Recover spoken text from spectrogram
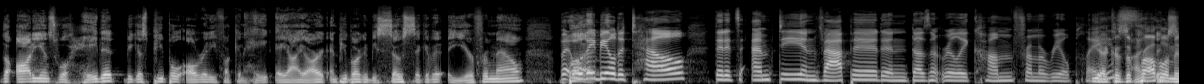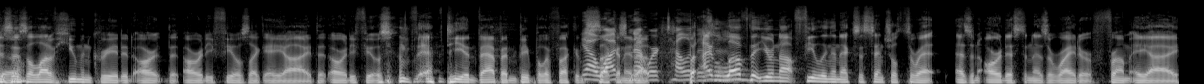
the audience will hate it because people already fucking hate AI art and people are going to be so sick of it a year from now. But, will they be able to tell that it's empty and vapid and doesn't really come from a real place? Yeah, because the problem think is there's a lot of human created art that already feels like AI, that already feels empty and vapid, and people are fucking Yeah, sucking watch it network up. television. But I love that you're not feeling an existential threat as an artist and as a writer from AI.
